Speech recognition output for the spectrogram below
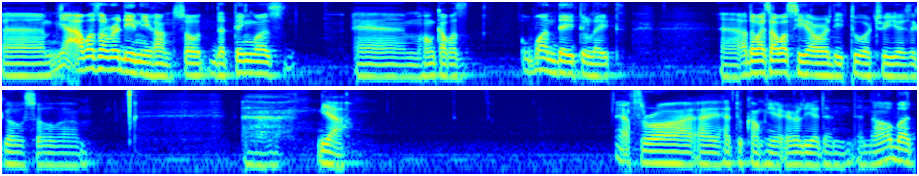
um, yeah, I was already in Iran. So the thing was, um, Honka was one day too late. Uh, otherwise, I was here already two or three years ago. So um, uh, yeah. After all, I, I had to come here earlier than, than now, but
